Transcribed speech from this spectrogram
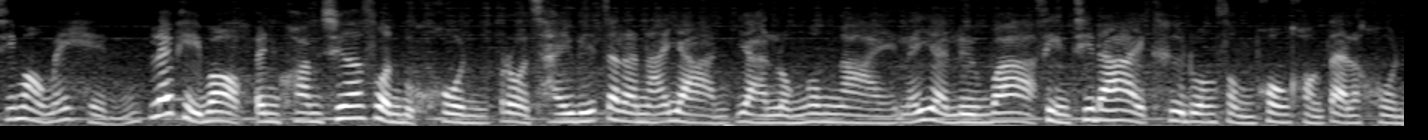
ที่มองไม่เห็น เลขผีบอกเป็นความเชื่อส่วนบุคคล โปรดใช้วิจารณญาณอย่าหลงงมงาย และอย่าลืมว่าสิ่งที่ได้คือดวงสมพงษ์ของแต่ละคน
